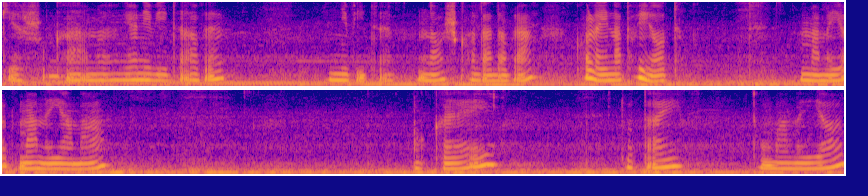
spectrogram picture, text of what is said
G szukamy. Ja nie widzę, a wy? Nie widzę. No, szkoda, dobra. Kolejna to J. Mamy J, mamy Jama. Ok. Tutaj. Tu mamy J.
